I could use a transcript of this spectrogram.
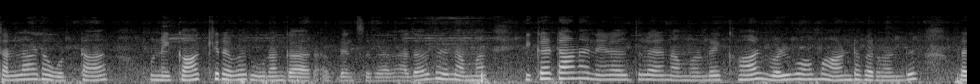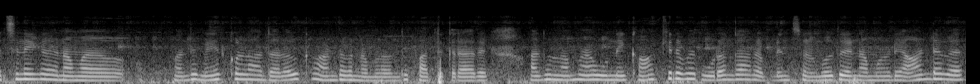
தள்ளாட ஒட்டார் உன்னை காக்கிறவர் உறங்கார் அப்படின்னு சொல்கிறார் அதாவது நம்ம இக்கட்டான நேரத்தில் நம்மளுடைய கால் வலுவாமல் ஆண்டவர் வந்து பிரச்சனைகளை நம்ம வந்து மேற்கொள்ளாத அளவுக்கு ஆண்டவர் நம்மளை வந்து பார்த்துக்கிறாரு. அதுவும் இல்லாமல் உன்னை காக்கிறவர் உறங்கார் அப்படின்னு சொல்லும்போது நம்மளுடைய ஆண்டவர்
